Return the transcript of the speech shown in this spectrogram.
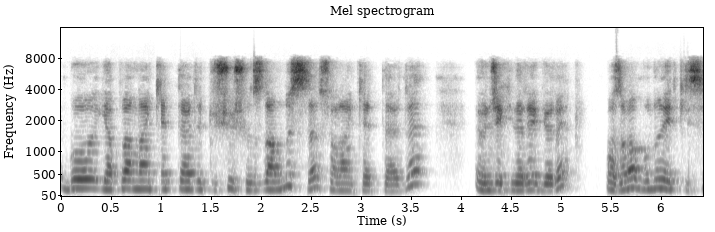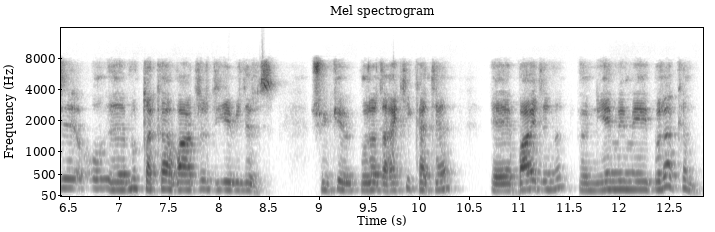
bu yapılan anketlerde düşüş hızlanmışsa son anketlerde öncekilere göre o zaman bunun etkisi e, mutlaka vardır diyebiliriz. Çünkü burada hakikaten e, Biden'ın önleyememeyi bırakın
